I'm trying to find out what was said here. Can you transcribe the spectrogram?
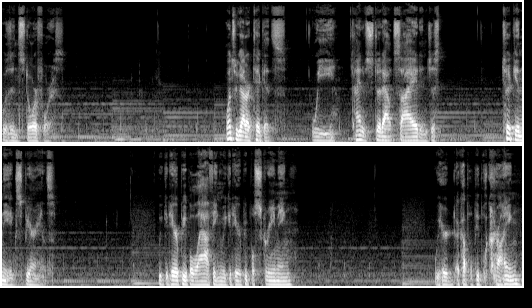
was in store for us. Once we got our tickets, we kind of stood outside and just took in the experience. We could hear people laughing, we could hear people screaming. We heard a couple people crying.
